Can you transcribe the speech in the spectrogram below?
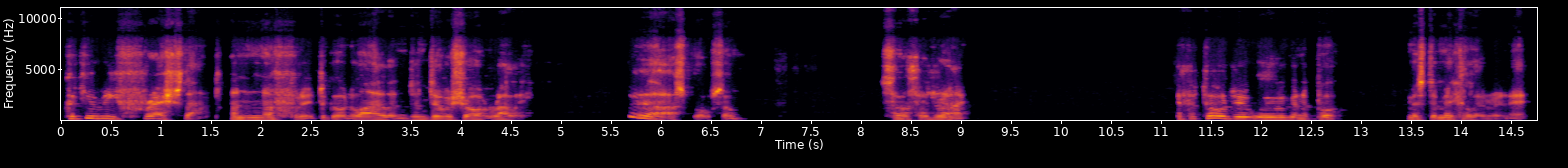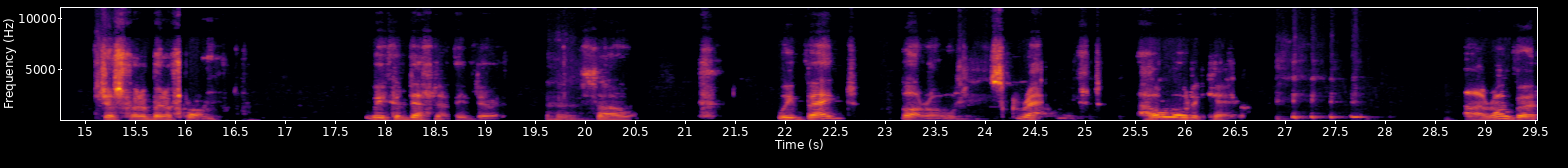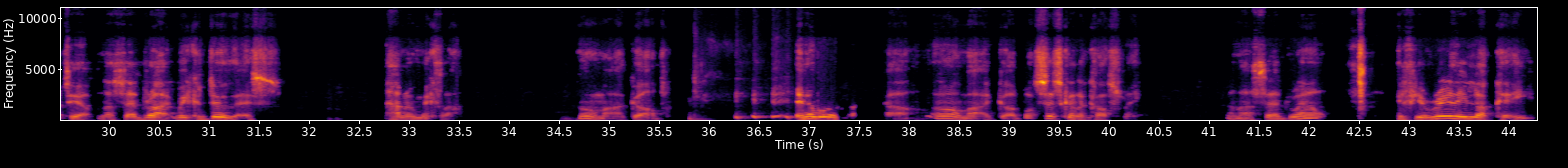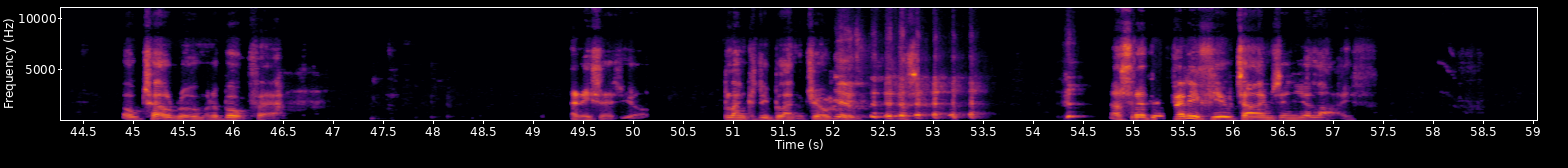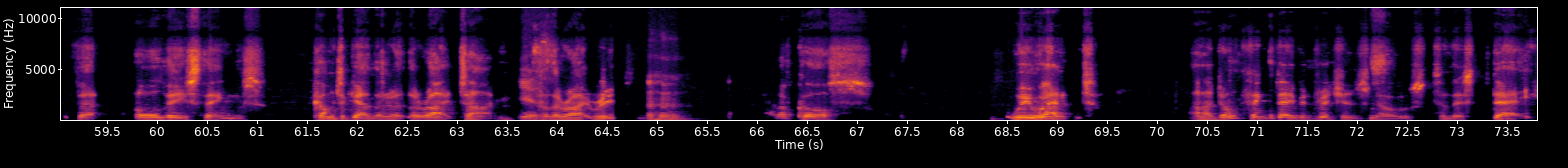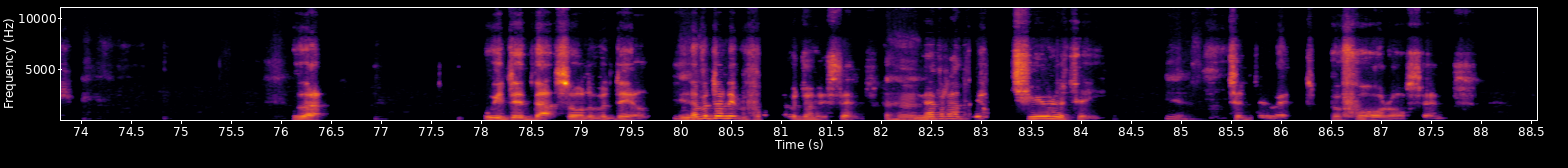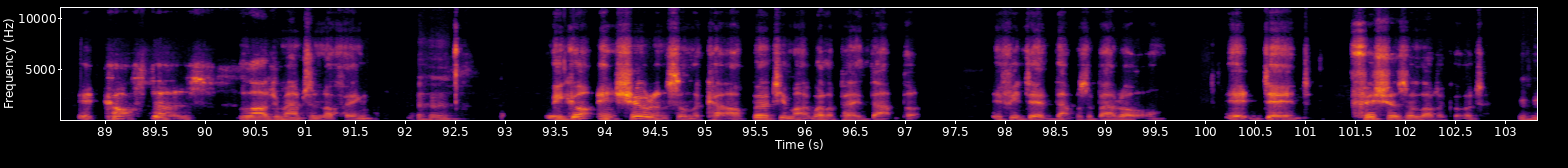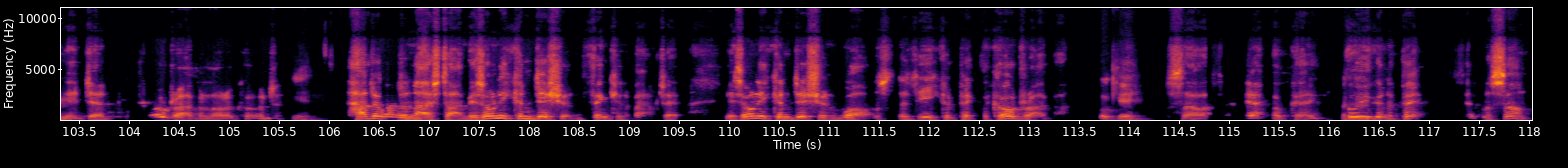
could you refresh that enough for it to go to Ireland and do a short rally? Yeah, I suppose so. So I said, right. If I told you we were going to put Mr. Mikkola in it just for a bit of fun, we could definitely do it. Uh-huh. So We begged, borrowed, scratched a whole load of kit. Uh, I rang Bertie up and I said, right, we can do this. Hannu Mikkola. Oh my God. In a world car. Oh my God, what's this going to cost me? And I said, well, if you're really lucky, hotel room and a boat fare. And he says, you're blankety blank joking. Yes. I said, very few times in your life that all these things come together at the right time Yes. for the right reason. uh-huh. And of course, we went, and I don't think David Richards knows to this day that we did that sort of a deal. Yeah. Never done it before, never done it since. Uh-huh. Never had the opportunity Yes. to do it before or since. It cost us a large amount of nothing. Uh-huh. We got insurance on the car. Bertie might well have paid that, but if he did, that was about all. It did Fishers a lot of good. Mhm. It did Prodrive a lot of good. Yeah. Haddo had a nice time. His only condition, thinking about it, his only condition was that he could pick the co-driver. Okay. So I said, yeah, okay. Who are you going to pick? He said, my son.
